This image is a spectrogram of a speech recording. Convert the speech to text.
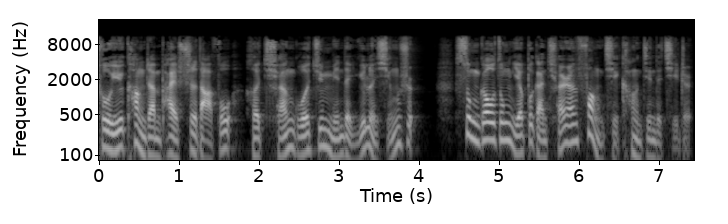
处于抗战派士大夫和全国军民的舆论形势，宋高宗也不敢全然放弃抗金的旗帜。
